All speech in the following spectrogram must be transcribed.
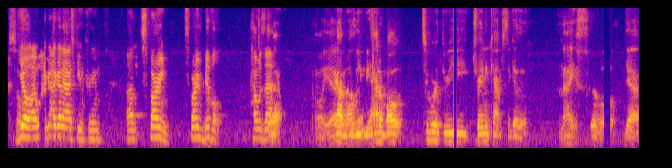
So, Yo, I, I gotta ask you, Kareem. Um, sparring, sparring Bivol. How was that? yeah, Oh yeah. yeah, man. We, we had about two or three training camps together. nice. Yeah,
